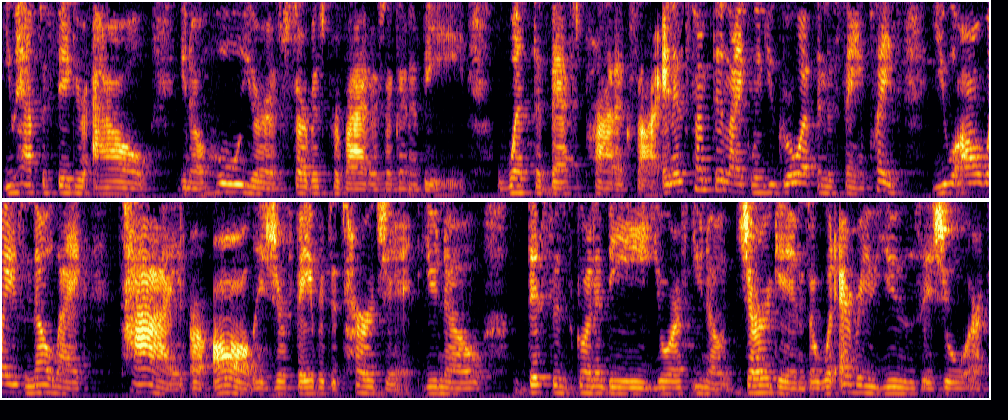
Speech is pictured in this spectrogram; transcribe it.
You have to figure out, you know, who your service providers are going to be, what the best products are. And it's something like when you grow up in the same place, you always know like Tide or All is your favorite detergent. You know, this is going to be your, you know, Jergens or whatever you use is your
